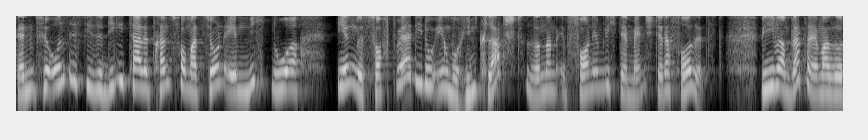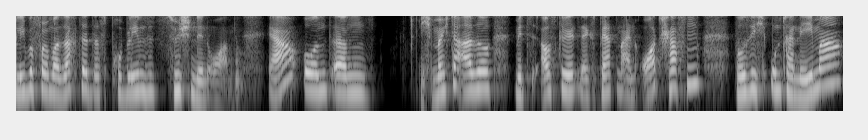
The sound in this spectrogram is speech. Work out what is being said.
Denn für uns ist diese digitale Transformation eben nicht nur irgendeine Software, die du irgendwo hinklatscht, sondern vornehmlich der Mensch, der davor sitzt. Wie Ivan Blatter immer so liebevoll mal sagte, das Problem sitzt zwischen den Ohren. Ja, und ähm, ich möchte also mit ausgewählten Experten einen Ort schaffen, wo sich Unternehmer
